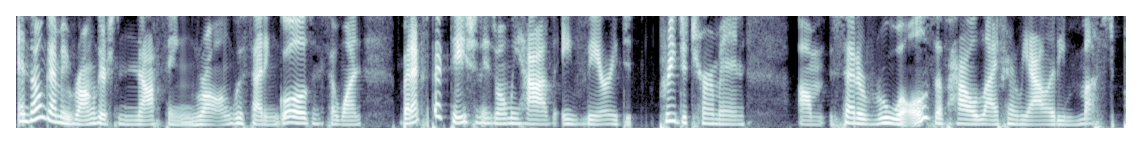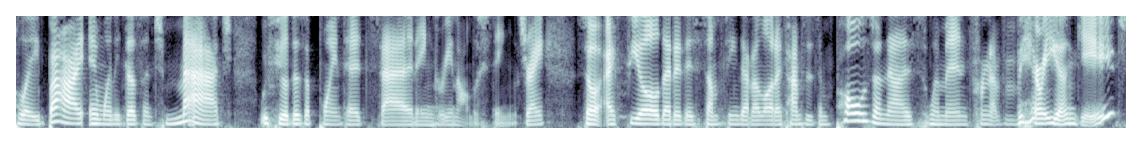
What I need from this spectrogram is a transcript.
And don't get me wrong, there's nothing wrong with setting goals and so on. But expectation is when we have a very de- predetermined um, set of rules of how life and reality must play by. And when it doesn't match, we feel disappointed, sad, angry, and all those things, right? So I feel that it is something that a lot of times is imposed on us women from a very young age.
